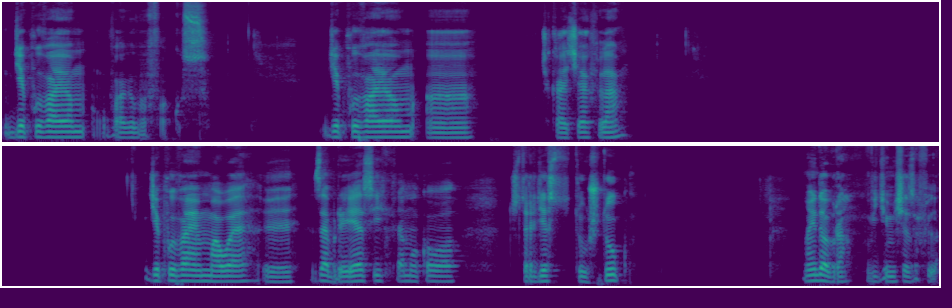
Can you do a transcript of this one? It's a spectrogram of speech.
gdzie pływają. Uwaga, bo fokus. Gdzie pływają. E, czekajcie chwilę. gdzie pływają małe y, zebry. Jest ich tam około 40 sztuk. No i dobra, widzimy się za chwilę.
